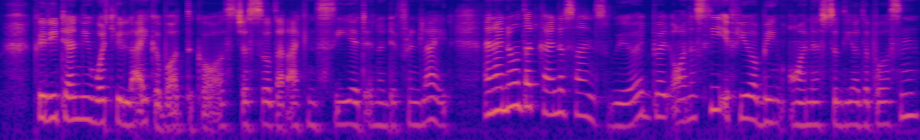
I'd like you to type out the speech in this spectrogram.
could you tell me what you like about the course just so that i can see it in a different light? And i know that kind of sounds weird but honestly if you are being honest to the other person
